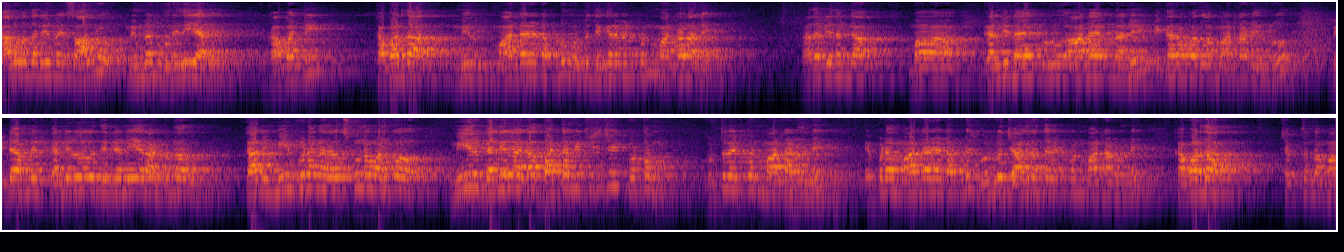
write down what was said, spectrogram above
నాలుగు వందల ఇరవై సార్లు మిమ్మల్ని ఉరిదీయాలి. కాబట్టి ఖబర్దార్ మీరు మాట్లాడేటప్పుడు ఒళ్ళు దగ్గర పెట్టుకొని మాట్లాడాలి. అదేవిధంగా మా గల్లీ నాయకుడు ఆ నాయకుడు అని వికారాబాద్లో మాట్లాడిర్రు. బిడ్డ మీరు గల్లీలలో తిరగనియరు అంటున్నారు. కానీ మేము కూడా తెలుసుకున్నాం అనుకో మీరు గల్లీలాగా బట్టలు ఇచ్చి కొడతాం. గుర్తుపెట్టుకొని మాట్లాడండి. ఎప్పుడో మాట్లాడేటప్పుడు ఒళ్ళు జాగ్రత్త పెట్టుకొని మాట్లాడండి. కబర్దార్ చెప్తున్నా మా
